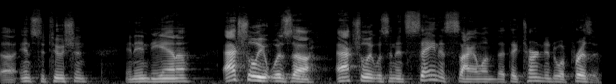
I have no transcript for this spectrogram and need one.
uh, institution in Indiana. Actually, it was uh, actually it was an insane asylum that they turned into a prison,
